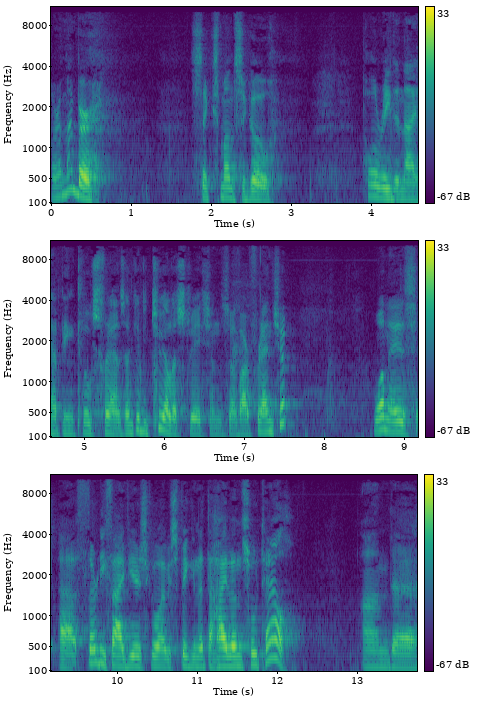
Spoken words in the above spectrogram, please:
I remember six months ago, Paul Reed and I have been close friends. I'll give you two illustrations of our friendship. One is uh, 35 years ago, I was speaking at the Highlands Hotel. And uh,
